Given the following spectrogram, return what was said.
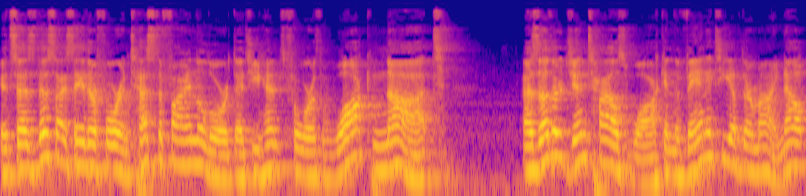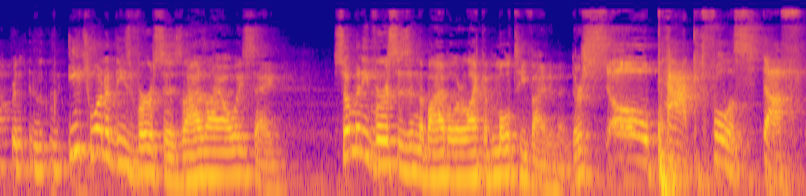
It says, This I say therefore, and testify in the Lord, that ye henceforth walk not as other Gentiles walk in the vanity of their mind. Now, each one of these verses, as I always say, so many verses in the Bible are like a multivitamin. They're so packed full of stuff.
